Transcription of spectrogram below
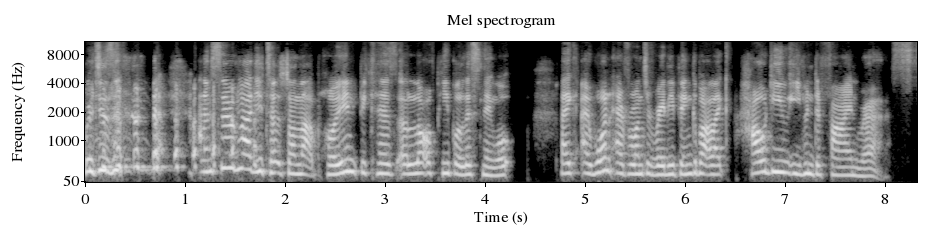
Which is, I'm so glad you touched on that point because a lot of people listening will, like, I want everyone to really think about, like, how do you even define rest?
